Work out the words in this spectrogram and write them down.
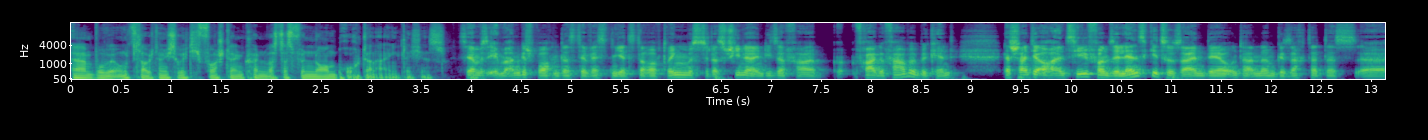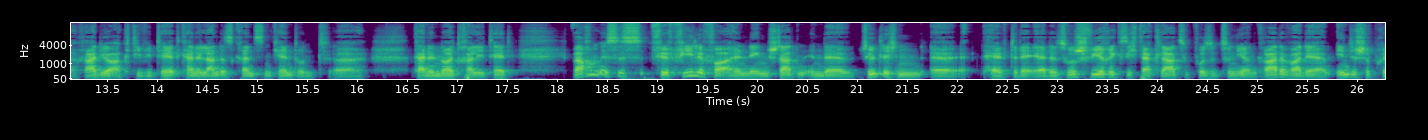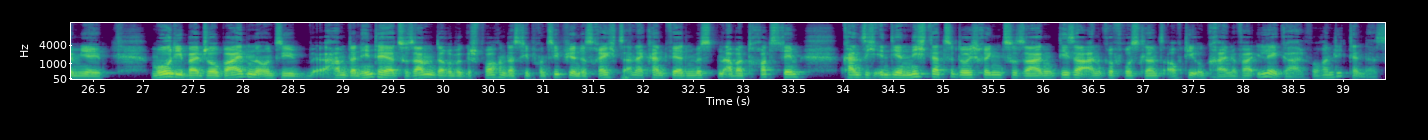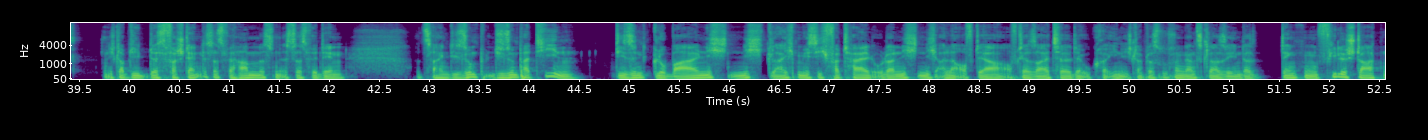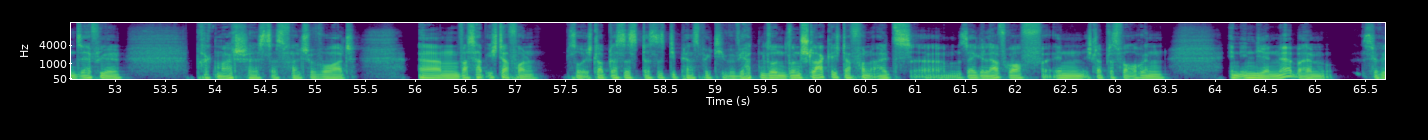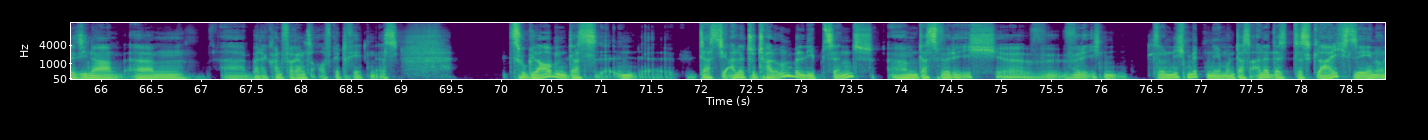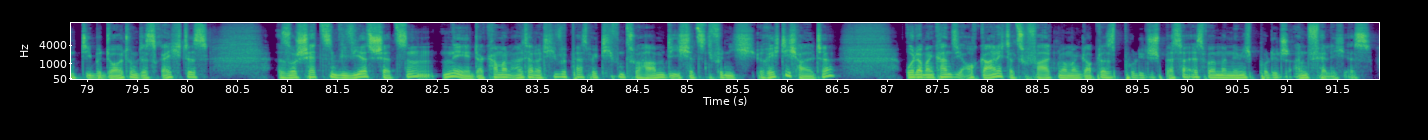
ähm, wo wir uns, glaube ich, noch nicht so richtig vorstellen können, was das für ein Normbruch dann eigentlich ist. Sie haben es eben angesprochen, dass der Westen jetzt darauf dringen müsste, dass China in dieser Frage Farbe bekennt. Das scheint ja auch ein Ziel von Zelensky zu sein, der unter anderem gesagt hat, dass äh, Radioaktivität keine Landesgrenzen kennt und äh, keine Neutralität. Warum ist es für viele, vor allen Dingen Staaten in der südlichen äh, Hälfte der Erde, so schwierig, sich da klar zu positionieren? Gerade war der indische Premier Modi bei Joe Biden und sie haben dann hinterher zusammen darüber gesprochen, dass die Prinzipien des Rechts anerkannt werden müssten. Aber trotzdem kann sich Indien nicht dazu durchringen, zu sagen, dieser Angriff Russlands auf die Ukraine war illegal. Woran liegt denn das? Ich glaube, das Verständnis, das wir haben müssen, ist, dass wir den sozusagen die, Symp die Sympathien die sind global nicht, nicht gleichmäßig verteilt oder nicht, nicht alle auf der, auf der Seite der Ukraine. Ich glaube, das muss man ganz klar sehen. Da denken viele Staaten sehr viel pragmatischer ist das falsche Wort. Ähm, was habe ich davon? So, ich glaube, das ist, das ist die Perspektive. Wir hatten so ein, so ein Schlaglicht davon, als ähm, Sergei Lavrov in, ich glaube, das war auch in, in Indien, ne, beim Syrizina ähm, äh, bei der Konferenz aufgetreten ist zu glauben, dass, dass die alle total unbeliebt sind, ähm, das würde ich, äh, würde ich so nicht mitnehmen. Und dass alle das, das gleich sehen und die Bedeutung des Rechtes so schätzen, wie wir es schätzen, nee, da kann man alternative Perspektiven zu haben, die ich jetzt für nicht richtig halte. Oder man kann sich auch gar nicht dazu verhalten, weil man glaubt, dass es politisch besser ist, weil man nämlich politisch anfällig ist.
